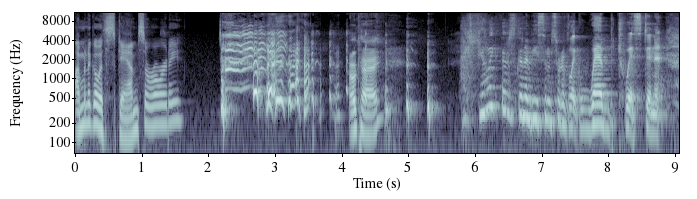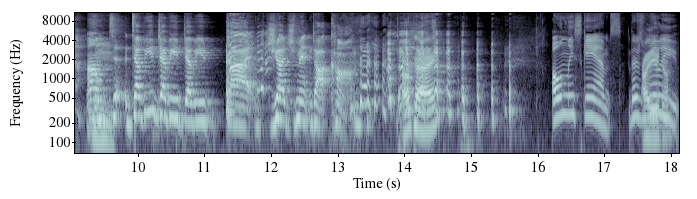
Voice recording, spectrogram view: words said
I'm gonna go with scam sorority. Okay. I feel like there's going to be some sort of like web twist in it. Um, d- www.judgment.com. Okay. Only scams. There's Are really.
